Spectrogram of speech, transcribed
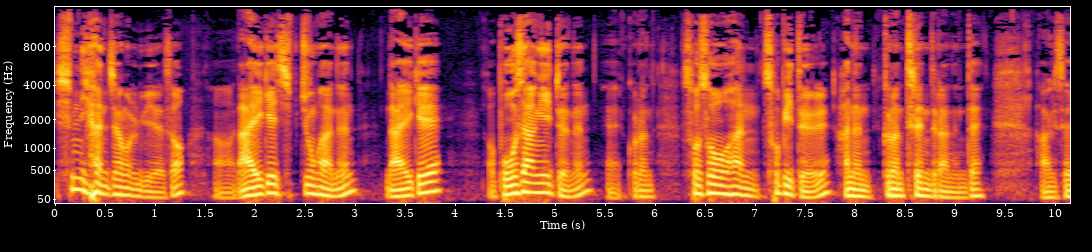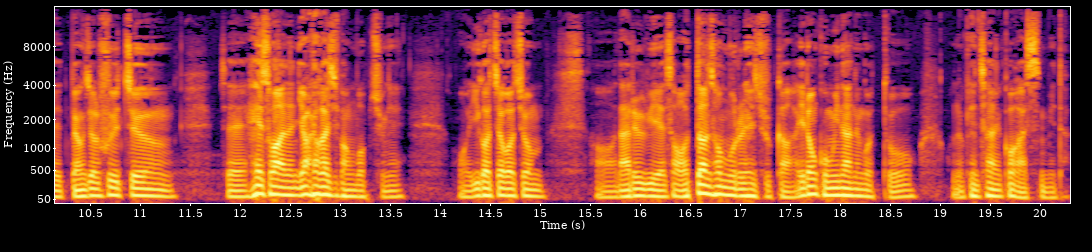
심리 안정을 위해서 어, 나에게 집중하는 나에게 어, 보상이 되는 예, 그런 소소한 소비들 하는 그런 트렌드라는데 아, 그래서 명절 후유증 이제 해소하는 여러 가지 방법 중에 어, 이것저것 좀 어, 나를 위해서 어떤 선물을 해줄까 이런 고민하는 것도 오늘 괜찮을 것 같습니다.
